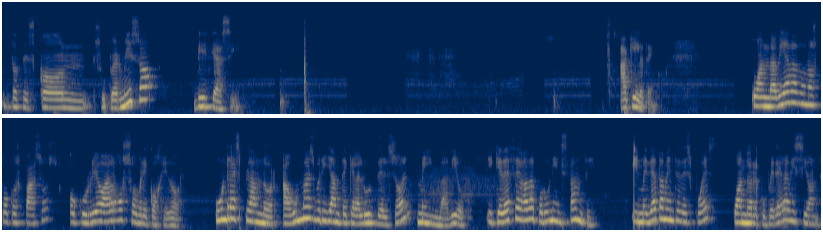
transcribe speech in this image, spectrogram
Entonces, con su permiso, dice así. Aquí lo tengo. Cuando había dado unos pocos pasos, ocurrió algo sobrecogedor. Un resplandor aún más brillante que la luz del sol me invadió y quedé cegada por un instante. Inmediatamente después, cuando recuperé la visión,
